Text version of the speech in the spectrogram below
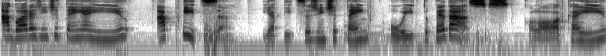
Agora a gente tem aí a pizza. E a pizza a gente tem oito pedaços. Coloca aí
